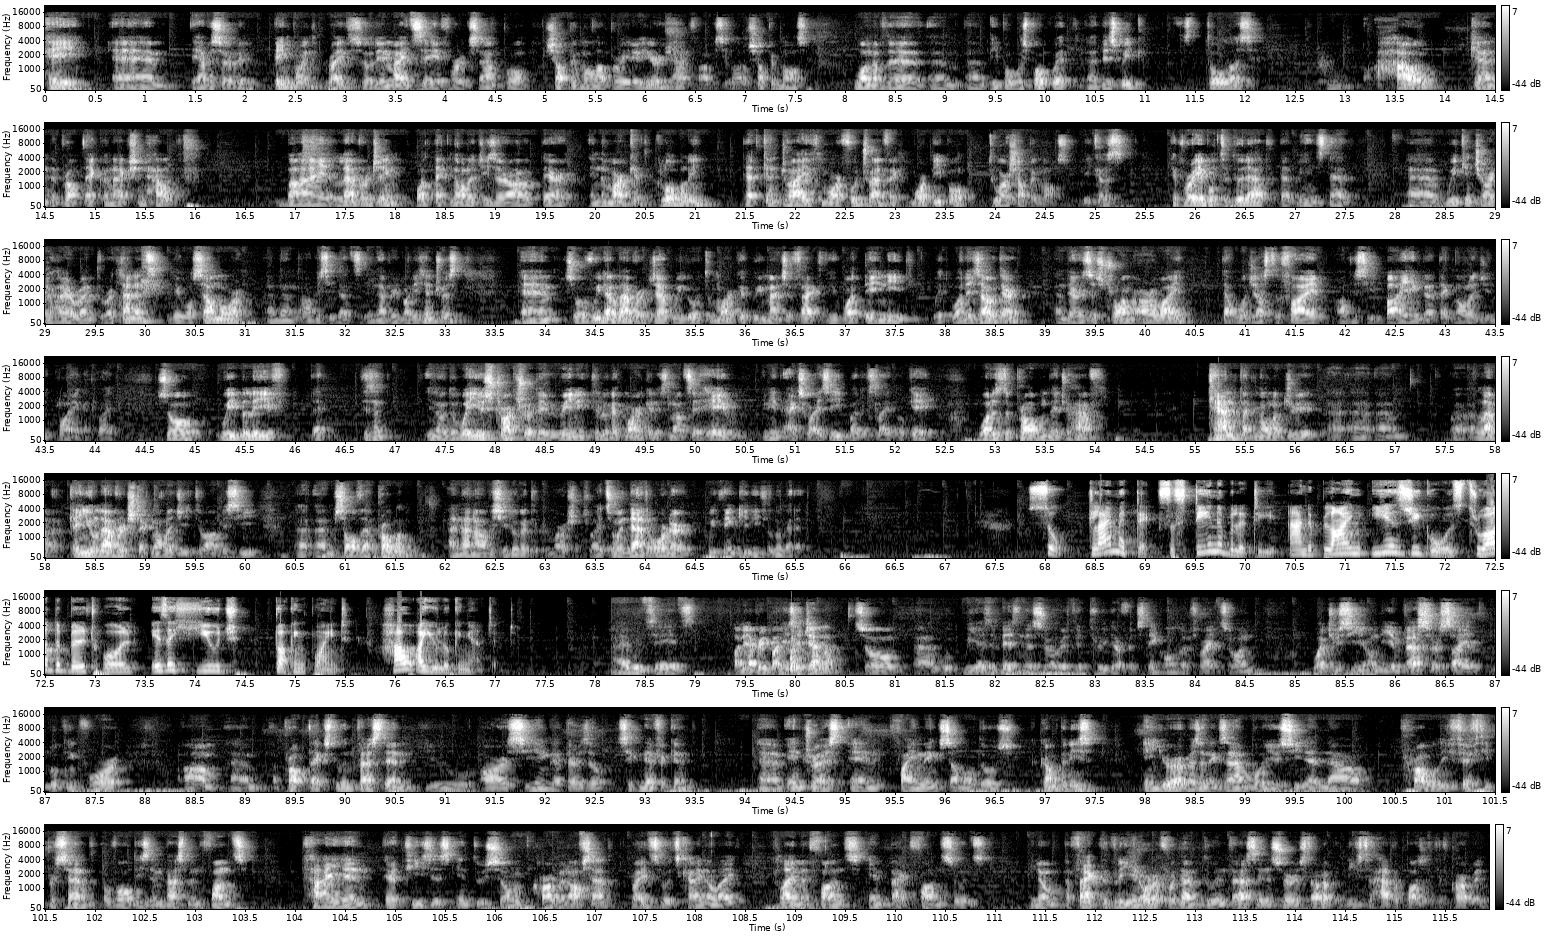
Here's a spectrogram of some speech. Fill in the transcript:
hey, um, they have a certain pain point, right? So they might say, for example, shopping mall operator here, you have obviously a lot of shopping malls. One of the um, uh, people we spoke with uh, this week told us, how can the PropTech connection help by leveraging what technologies are out there in the market globally that can drive more foot traffic, more people to our shopping malls. Because if we're able to do that, that means that uh, we can charge a higher rent to our tenants, they will sell more, and then obviously that's in everybody's interest. Um, so if we then leverage that, we go to market, we match effectively what they need with what is out there, and there is a strong ROI that will justify obviously buying that technology and deploying it, right? So we believe that isn't you know the way you structure way you need to look at market is not say hey we need xyz but it's like okay what is the problem that you have can technology uh, uh, um, can you leverage technology to obviously uh, um, solve that problem and then obviously look at the commercials right so in that order we think you need to look at it so climate tech sustainability and applying esg goals throughout the built world is a huge talking point how are you looking at it? I would say it's on everybody's agenda. So uh, we, as a business service the three different stakeholders, right? So on what you see on the investor side, looking for um, um, prop techs to invest in, you are seeing that there's a significant um, interest in finding some of those companies. In Europe, as an example, you see that now probably 50% of all these investment funds tie in their thesis into some carbon offset, right? So it's kind of like climate funds, impact funds. So it's, you know, effectively in order for them to invest in a certain startup, it needs to have a positive carbon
